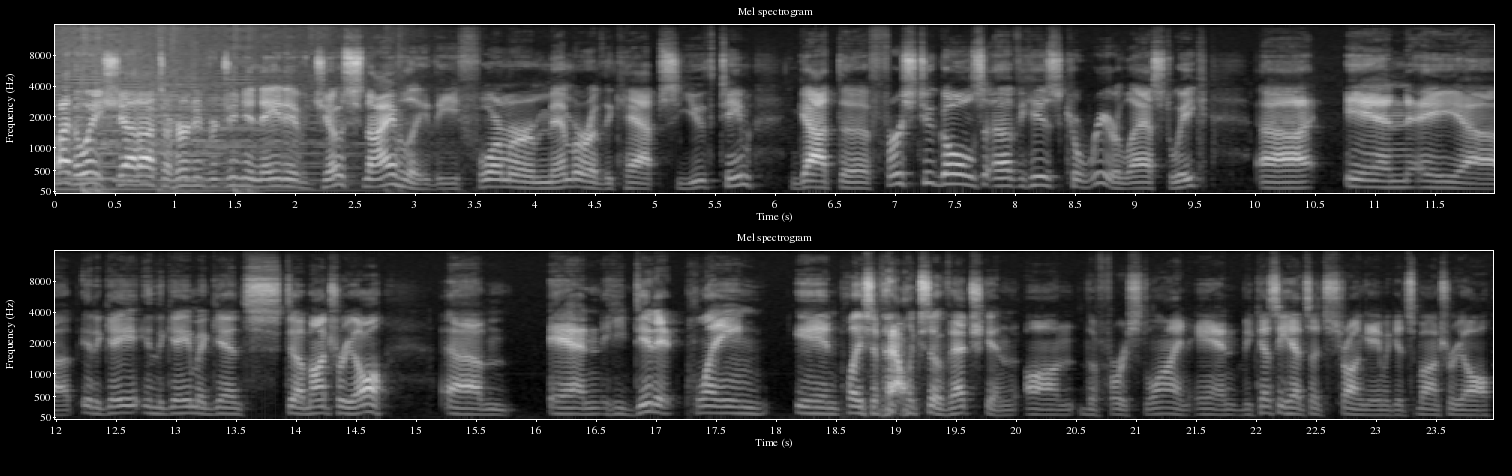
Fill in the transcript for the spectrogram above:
By the way, shout out to Herndon, Virginia native Joe Snively, the former member of the Caps youth team. Got the first two goals of his career last week uh, in a uh, in a game in the game against uh, Montreal, um, and he did it playing in place of Alex Ovechkin on the first line. And because he had such a strong game against Montreal,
